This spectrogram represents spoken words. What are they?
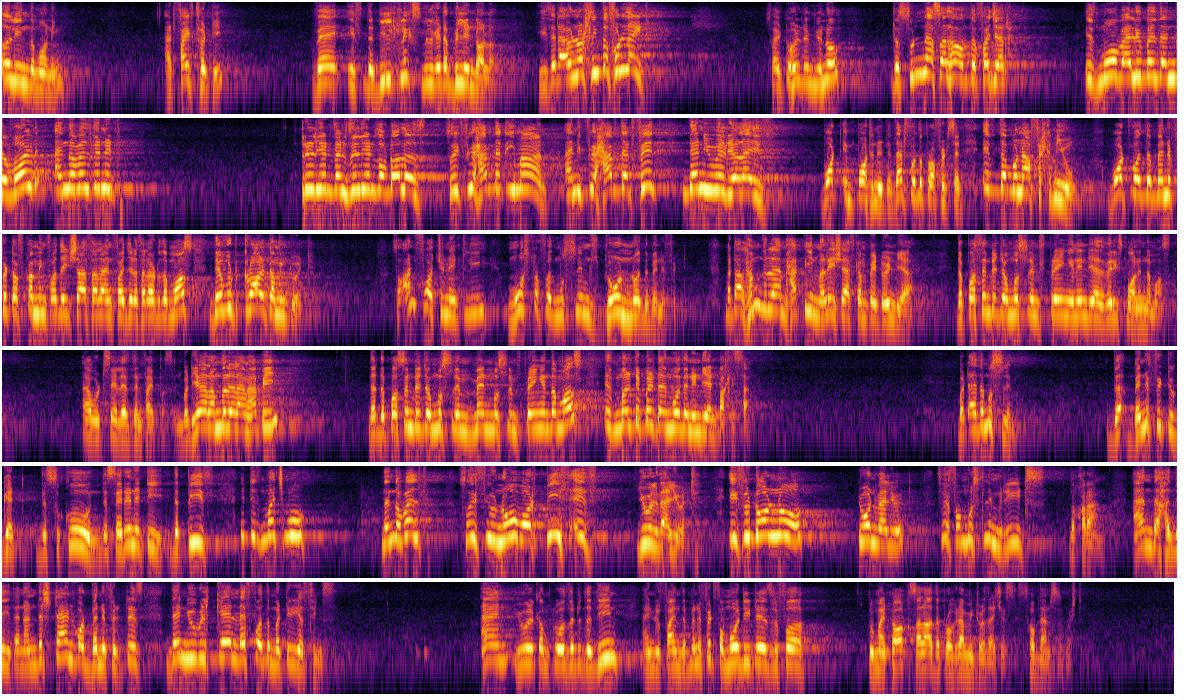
early in the morning, at 5.30, where if the deal clicks, you'll get a billion dollar. He said, I will not sleep the full night. So I told him, you know, the Sunnah Salah of the Fajr is more valuable than the world and the wealth in it. Trillions and zillions of dollars. So if you have that Iman and if you have that faith, then you will realize what important it is. That's what the Prophet said. If the munafiq knew what was the benefit of coming for the Isha Salah and Fajr Salah to the mosque, they would crawl coming to it. So unfortunately, most of us Muslims don't know the benefit. But Alhamdulillah, I'm happy in Malaysia as compared to India. The percentage of Muslims praying in India is very small in the mosque. I would say less than 5%. But here, Alhamdulillah, I'm happy that the percentage of Muslim men, Muslims praying in the mosque is multiple times more than India and Pakistan. But as a Muslim, the benefit you get, the sukoon, the serenity, the peace, it is much more than the wealth. So if you know what peace is, you will value it. If you don't know, you won't value it. So if a Muslim reads the Quran and the Hadith and understands what benefit it is, then you will care less for the material things. And you will come closer to the deen and you'll find the benefit. For more details, refer to my talk, Salah, the program Righteousness. Hope that answers the question.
